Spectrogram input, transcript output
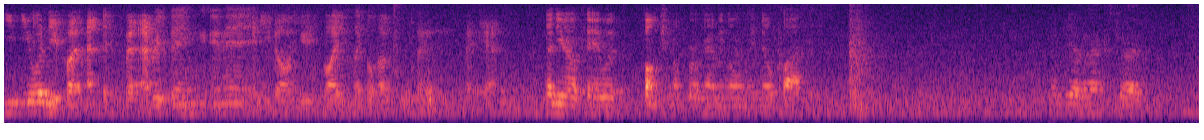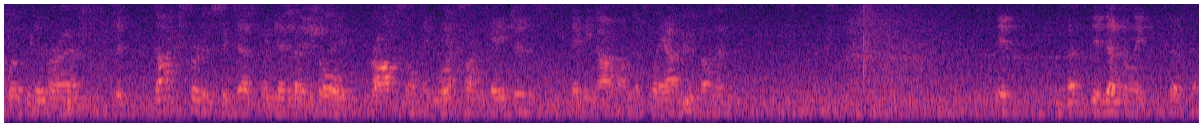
You, you wouldn't, you put, if you put everything in it and you don't use lifecycle hooks, then, then yeah. then you're okay with functional programming only, no classes. And you have an extra closing paren. The docs sort of suggests that Set the the initial props only works on pages, maybe not on this layout component. It, it definitely says that.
